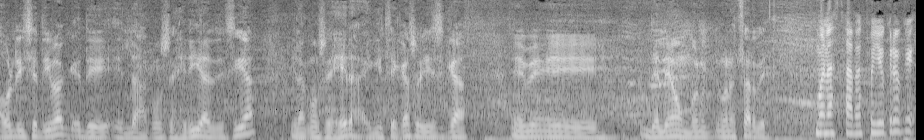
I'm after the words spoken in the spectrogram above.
una iniciativa de la consejería, decía, y la consejera, en este caso Jessica eh, de León. buenas tardes. Buenas tardes. Pues yo creo que,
